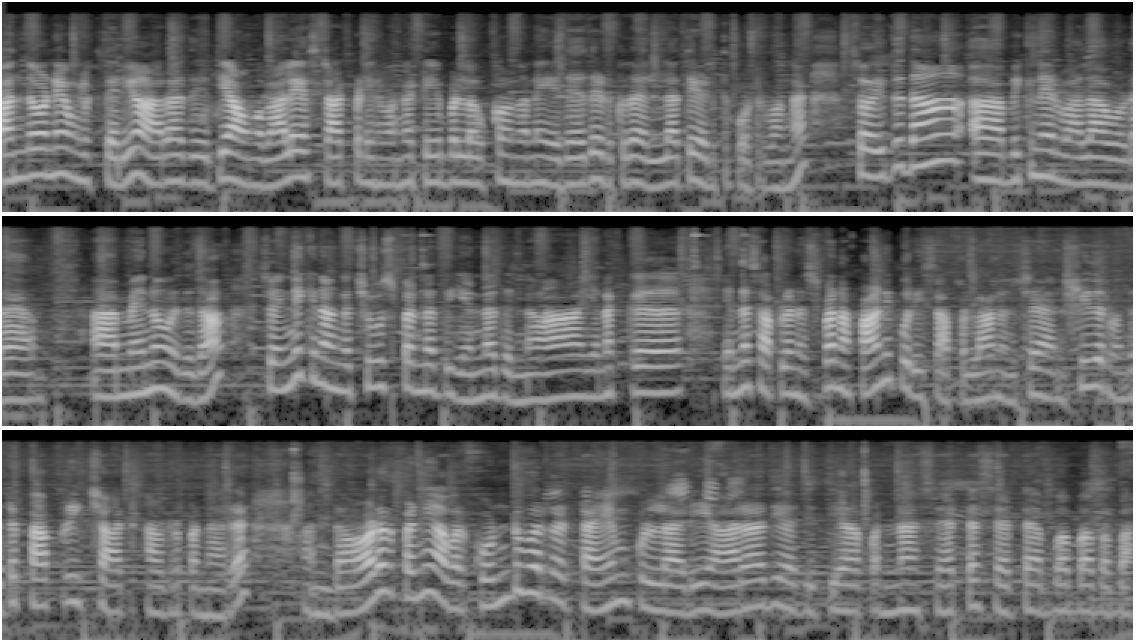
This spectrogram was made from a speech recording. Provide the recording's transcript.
வந்தோடனே உங்களுக்கு தெரியும் ஆறாவது அவங்க வேலையை ஸ்டார்ட் பண்ணிடுவாங்க. டேபிளில் உட்காந்தோடனே எது எது எடுக்குதோ எல்லாத்தையும் எடுத்து போட்டுருவாங்க. ஸோ இதுதான் பிக்னேர் வாலாவோட மெனு இதுதான். ஸோ இன்றைக்கி நாங்கள் சூஸ் பண்ணது என்னதுன்னா எனக்கு என்ன சாப்பிடலாம்னு நினச்சப்ப நான் பானிபூரி சாப்பிட்லான்னு நினச்சேன். ஸ்ரீதர் வந்துட்டு பாப்ரி சாட் ஆர்டர் பண்ணார். அந்த ஆர்டர் பண்ணி அவர் கொண்டு வர்ற டைம்குள்ளாடி ஆராதி ஆதித்யா பண்ண சேட்டை சேட்டை பாபா பாபா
